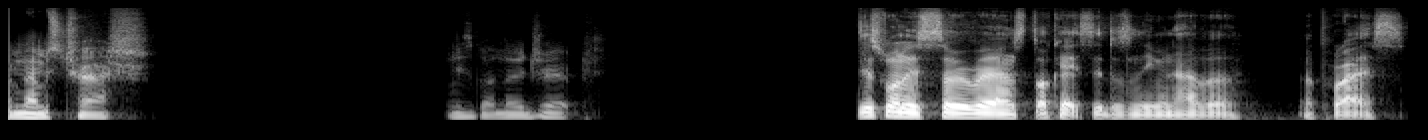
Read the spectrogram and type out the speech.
Eminem's trash. He's got no drip. This one is so rare on StockX, it doesn't even have a, a price.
